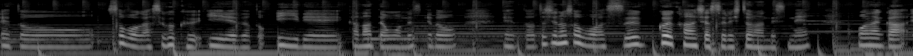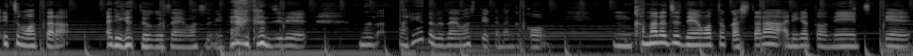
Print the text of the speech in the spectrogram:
えーと、祖母がすごくいい例だといい例かなって思うんですけど、えーと、私の祖母はすっごい感謝する人なんですねもうなんかいつも会ったらありがとうございますみたいな感じでありがとうございますっていうかなんかこう、うん、必ず電話とかしたらありがとうねっつって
